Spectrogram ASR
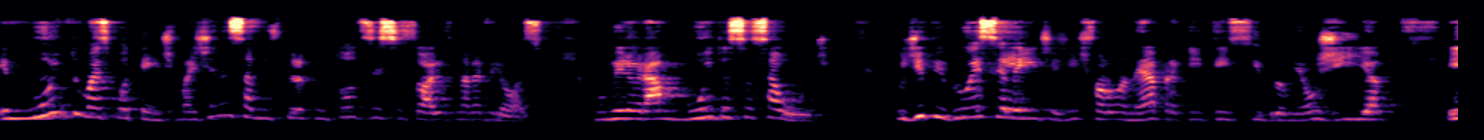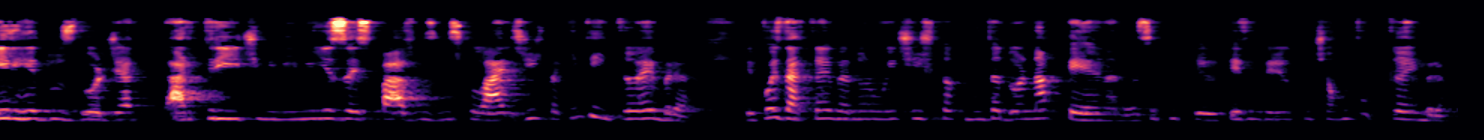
É muito mais potente. Imagina essa mistura com todos esses óleos maravilhosos. Vão melhorar muito essa saúde. O Deep Blue é excelente, a gente falou, né, para quem tem fibromialgia, ele reduz dor de artrite, minimiza espasmos musculares. Gente, para quem tem cãibra, depois da cãibra, normalmente a gente fica com muita dor na perna, né? Eu sempre eu teve um período que eu tinha muita cãibra.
